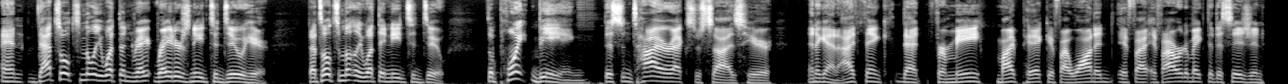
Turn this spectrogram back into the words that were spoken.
And that's ultimately what the Ra- Raiders need to do here. That's ultimately what they need to do. The point being, this entire exercise here and again, I think that for me, my pick, if I wanted, if I if I were to make the decision,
